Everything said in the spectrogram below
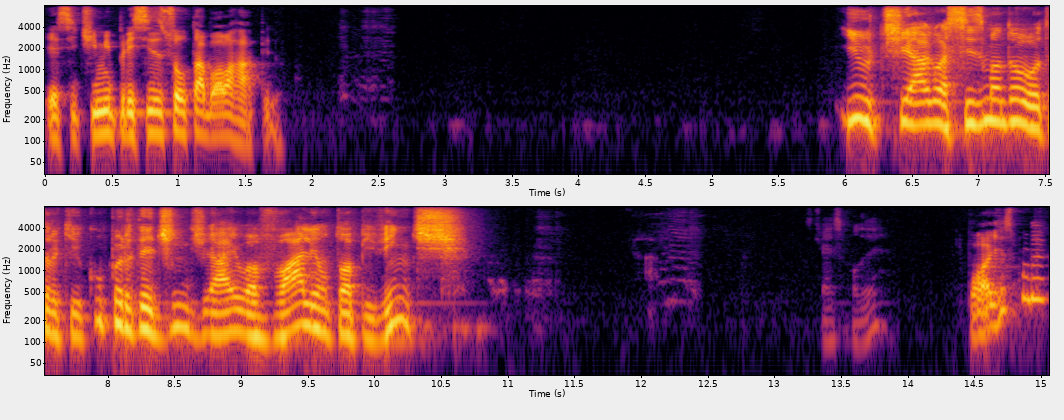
esse time precisa soltar a bola rápido. E o Thiago Assis mandou outra aqui. Cooper Dedin de Iowa vale um top 20? Pode responder.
